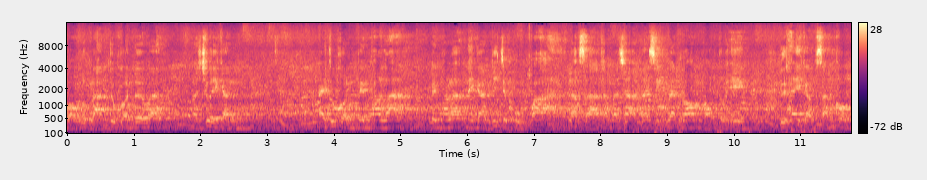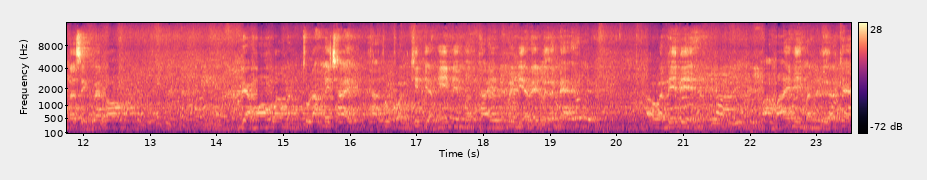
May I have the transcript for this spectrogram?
บอกลูกหลานทุกคนด้วยว่ามาช่วยกันให้ทุกคนเป็นภาระเป็นภาระในการที่จะปลูกป่า รักษาธรรมชาติและสิ่งแวดล้อมของตัวเอง คือให้กับสังคมและสิ่งแวดล้อม อย่ามองว่ามันธุระไม่ใช่ ถ้าทุกคนคิดอย่างนี้ในเมืองไทยไม่มีอะไรเหลือแน่เพราะวันนี้นี่ป่าไม้นี่มันเหลือแค่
